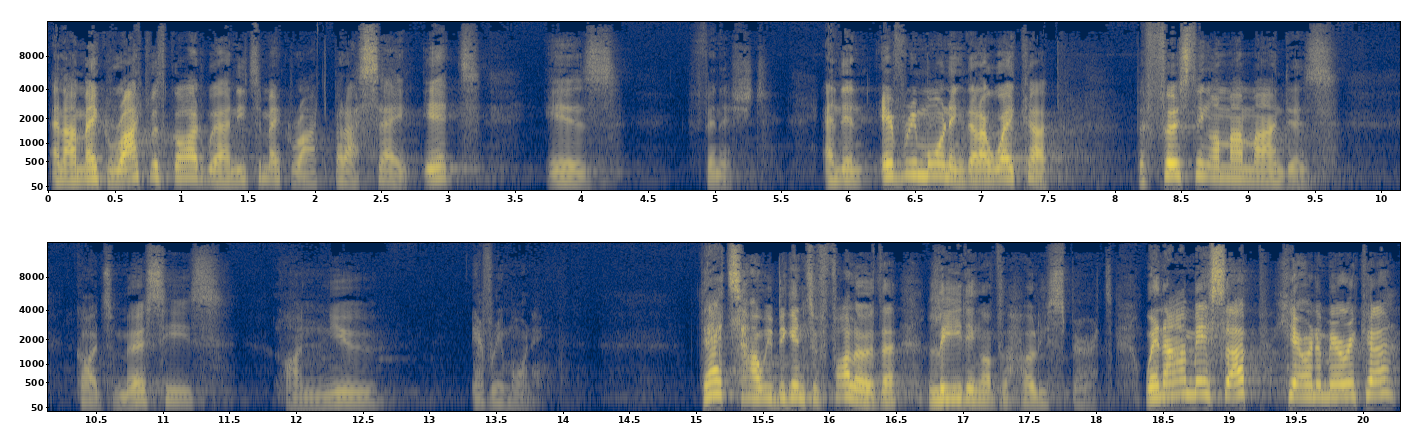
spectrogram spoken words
and I make right with God where I need to make right, but I say, it is finished. And then every morning that I wake up, the first thing on my mind is God's mercies are new every morning. That's how we begin to follow the leading of the Holy Spirit. When I mess up here in America,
